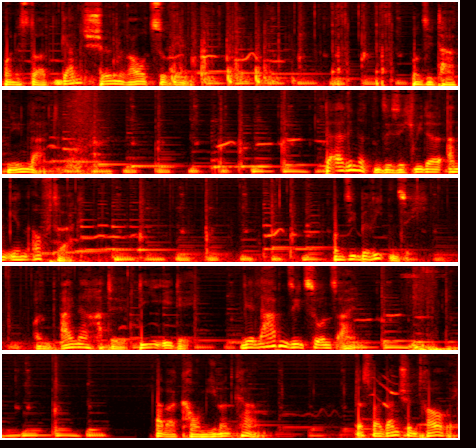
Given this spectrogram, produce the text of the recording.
und es dort ganz schön rau zuging. Und sie taten ihnen leid. Da erinnerten sie sich wieder an ihren Auftrag. Und sie berieten sich. Und einer hatte die Idee. Wir laden sie zu uns ein. Aber kaum jemand kam. Das war ganz schön traurig.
